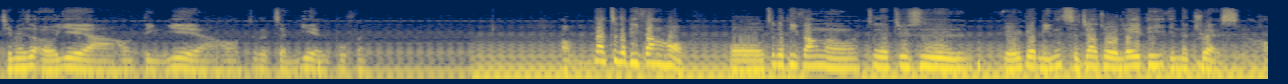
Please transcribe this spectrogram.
前面是额叶啊，然后顶叶啊，然后这个枕叶的部分。好，那这个地方哈，哦，这个地方呢，这个就是有一个名词叫做 “lady in the dress” 哈。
